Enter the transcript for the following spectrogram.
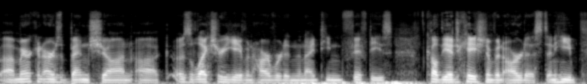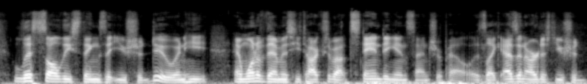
American artist Ben Shahn. Uh, it was a lecture he gave in Harvard in the 1950s called "The Education of an Artist," and he lists all these things that you should do. And he and one of them is he talks about standing in Sainte-Chapelle. It's like as an artist you should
